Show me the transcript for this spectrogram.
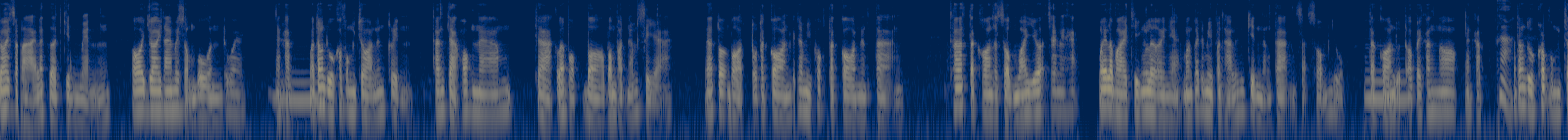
ย่อยสลายและเกิดกลิ่นเหม็นเพ ราะว่าย่อยได้ไม่สมบูรณ์ด้วยนะครับอืมมันต้องดูครบวงจรเรื่องกลิ่น ทั้งจากห้องน้ำจากระบบบ่อบำบัดน้ำเสีย และตัวบ่อตกตะกอนก็จะมีพวกตะกอนต่างๆ ถ้าตะกอนสะสมไว้เยอะใช่ไหมฮะไม่ระบายทิ้งเลยเนี่ยมันก็จะมีปัญหาเรื่องกลิ่นต่างๆ สะสมอยู่ ตะกอนหลุดออกไปข้างนอกนะครับค่ะก็ต้องดูครบวงจ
